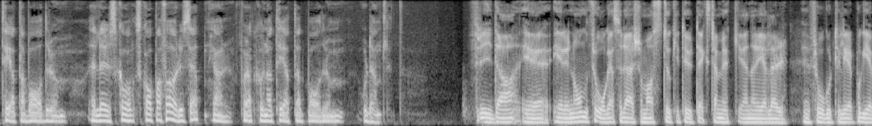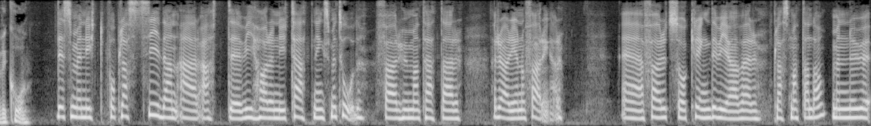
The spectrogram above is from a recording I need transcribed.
täta badrum, eller ska, skapa förutsättningar för att kunna täta ett badrum ordentligt. Frida, är, är det någon fråga sådär som har stuckit ut extra mycket när det gäller eh, frågor till er på GVK? Det som är nytt på plastsidan är att eh, vi har en ny tätningsmetod för hur man tätar rörgenomföringar. Eh, förut så krängde vi över plastmattan då, men nu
